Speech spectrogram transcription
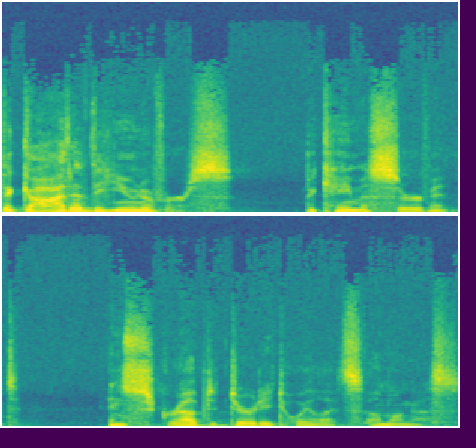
The God of the universe became a servant and scrubbed dirty toilets among us.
